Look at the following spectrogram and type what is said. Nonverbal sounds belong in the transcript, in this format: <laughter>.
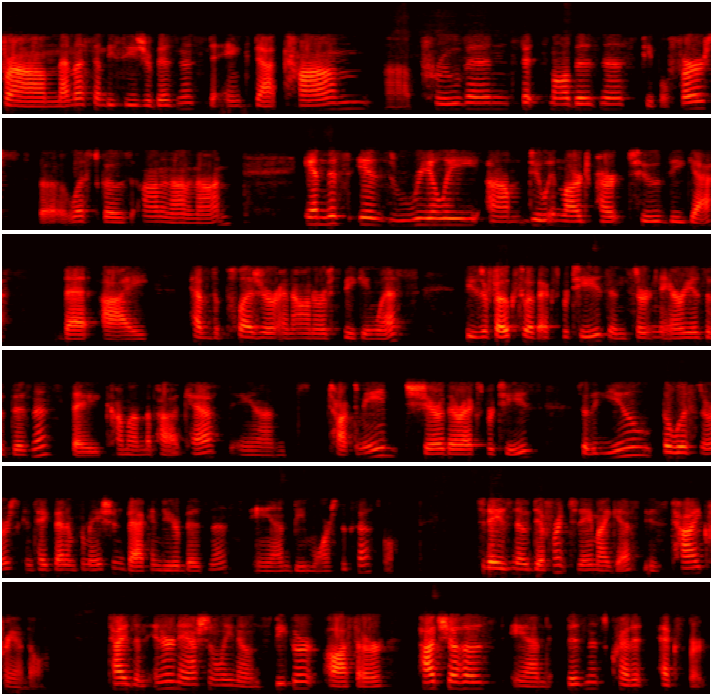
from MSNBC's Your Business to Inc.com, uh, Proven, Fit Small Business, People First. The list goes on and on and on. And this is really um, due in large part to the guests that I have the pleasure and honor of speaking with. These are folks who have expertise in certain areas of business. They come on the podcast and talk to me, share their expertise so that you, the listeners, can take that information back into your business and be more successful. Today is no different. Today, my guest is Ty Crandall. Ty is an internationally known speaker, author, pod show host, and business credit expert.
